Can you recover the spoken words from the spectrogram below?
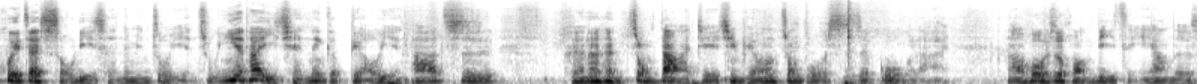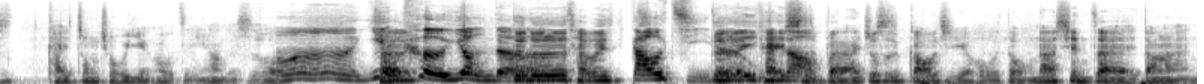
会在首里城那边做演出，因为他以前那个表演，他是可能很重大的节庆，比方说中国使者过来，然然后或者是皇帝怎样的是开中秋宴或怎样的时候，嗯嗯，宴客用的，对对对，才会高级。对，一开始本来就是高级的活动，那现在当然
